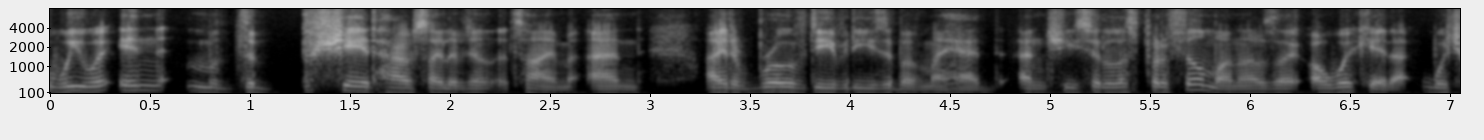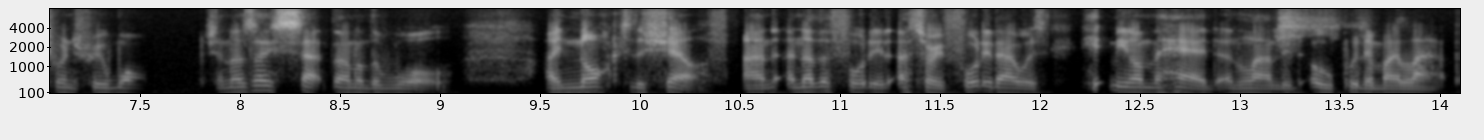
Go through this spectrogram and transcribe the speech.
we were in the shared house I lived in at the time, and I had a row of DVDs above my head, and she said, "Let's put a film on." And I was like, "Oh, wicked! Which one should we watch?" And as I sat down on the wall, I knocked the shelf, and another forty, uh, sorry, forty hours hit me on the head and landed open in my lap.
